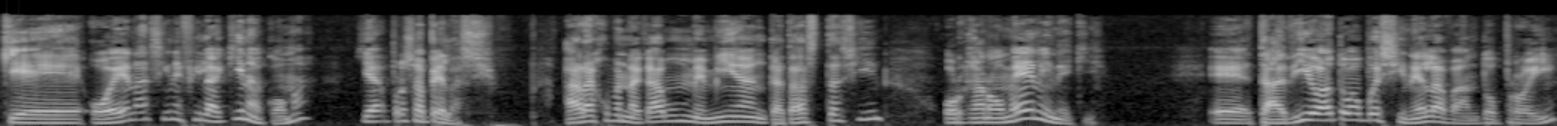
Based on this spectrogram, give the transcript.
και ο ένας είναι φυλακή ακόμα για προς απέλαση. Άρα έχουμε να κάνουμε με μια κατάσταση οργανωμένη εκεί. Ε, τα δύο άτομα που συνέλαβαν το πρωί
